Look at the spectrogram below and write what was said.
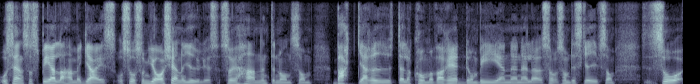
och sen så spelar han med guys och så som jag känner Julius så är han inte någon som backar ut eller kommer vara rädd om benen eller som, som det skrivs om. Så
